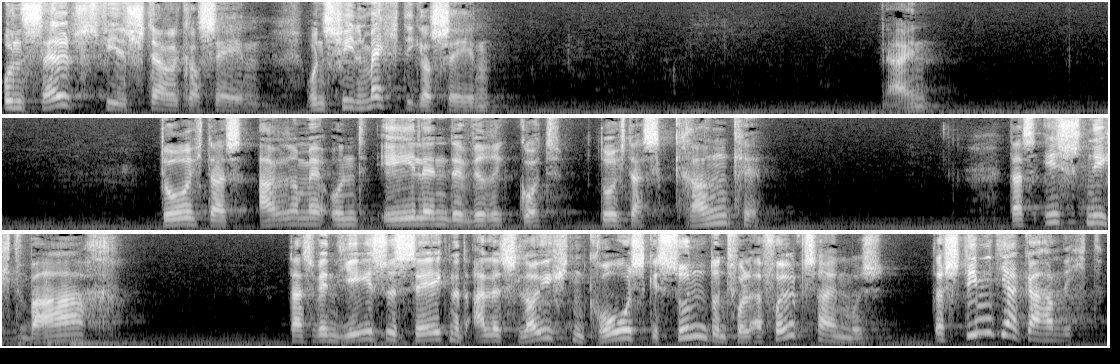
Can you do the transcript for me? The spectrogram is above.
uns selbst viel stärker sehen, uns viel mächtiger sehen. Nein, durch das Arme und Elende wirkt Gott, durch das Kranke. Das ist nicht wahr, dass wenn Jesus segnet, alles leuchtend, groß, gesund und voll Erfolg sein muss. Das stimmt ja gar nicht.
